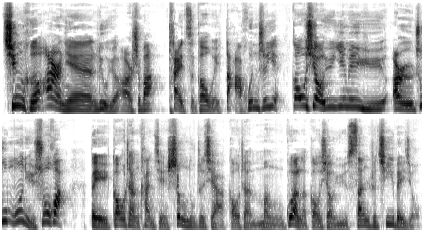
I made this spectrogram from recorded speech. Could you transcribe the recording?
清和二年六月二十八，太子高纬大婚之夜，高孝瑜因为与尔朱魔女说话，被高湛看见，盛怒之下，高湛猛灌了高孝瑜三十七杯酒。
